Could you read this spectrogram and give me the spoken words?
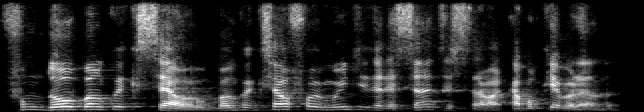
fundou o Banco Excel. O Banco Excel foi muito interessante, acabou quebrando.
